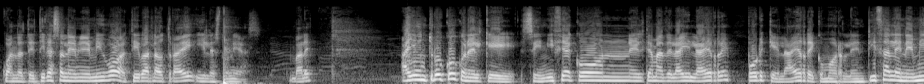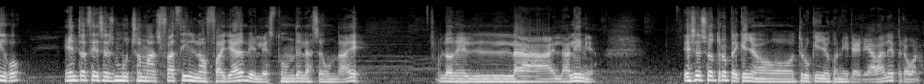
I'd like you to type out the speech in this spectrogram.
cuando te tiras al enemigo activas la otra E y le stuneas, ¿vale? Hay un truco con el que se inicia con el tema de la E y la R, porque la R como ralentiza al enemigo, entonces es mucho más fácil no fallar el stun de la segunda E. Lo de la, línea. Ese es otro pequeño truquillo con Irelia, ¿vale? Pero bueno,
